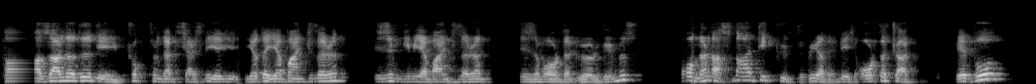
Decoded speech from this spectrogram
pazarladığı diyeyim çok tırnak içerisinde ya, da yabancıların bizim gibi yabancıların bizim orada gördüğümüz onların aslında antik kültürü ya da neyse orta çağ kültürü. Ve bu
